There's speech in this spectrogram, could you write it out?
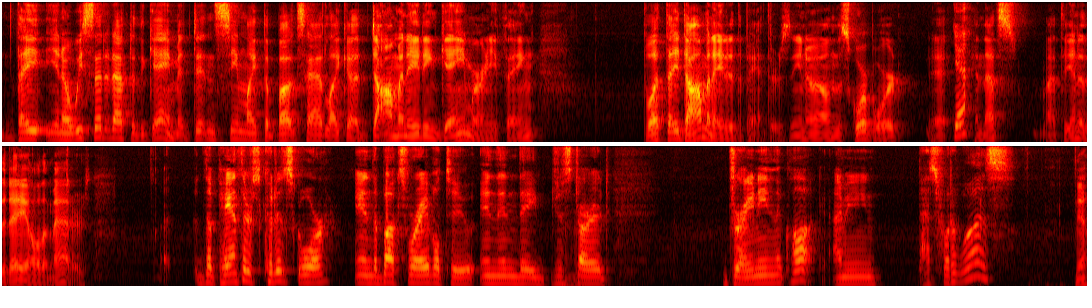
they, you know, we said it after the game. It didn't seem like the Bucks had like a dominating game or anything, but they dominated the Panthers. You know, on the scoreboard. Eh, Yeah. and that's at the end of the day all that matters. The Panthers couldn't score and the Bucks were able to and then they Mm-hmm. just started draining the clock. I mean, that's what it was. Yeah,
